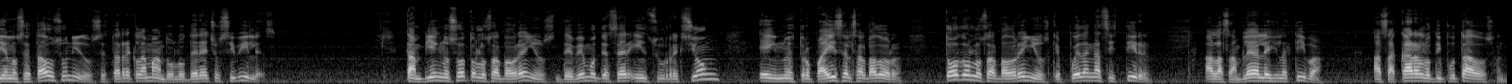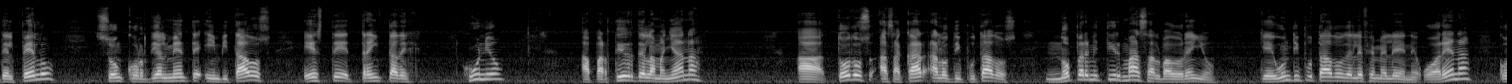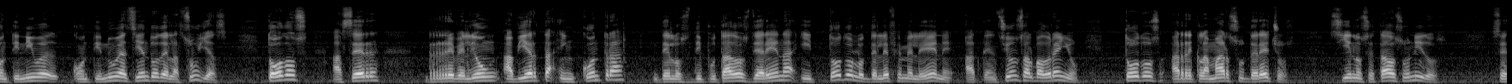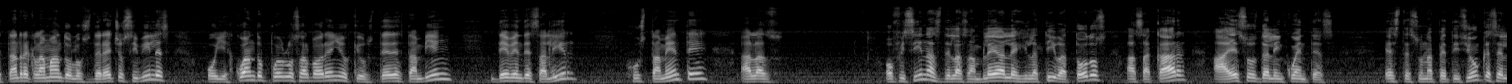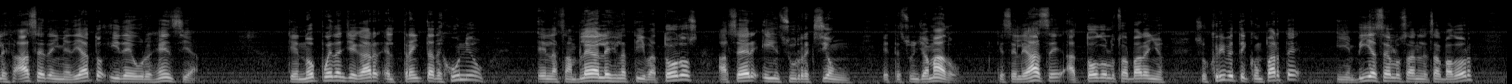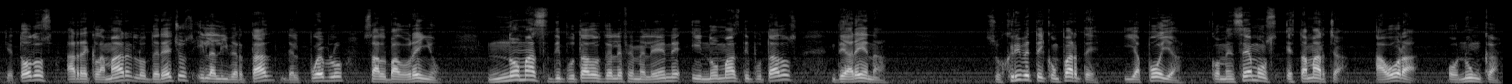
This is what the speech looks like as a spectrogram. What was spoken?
Si en los Estados Unidos se está reclamando los derechos civiles, también nosotros los salvadoreños debemos de hacer insurrección en nuestro país El Salvador. Todos los salvadoreños que puedan asistir a la Asamblea Legislativa a sacar a los diputados del pelo son cordialmente invitados este 30 de junio a partir de la mañana a todos a sacar a los diputados. No permitir más salvadoreño que un diputado del FMLN o Arena continúe, continúe haciendo de las suyas. Todos hacer rebelión abierta en contra de los diputados de Arena y todos los del FMLN. Atención salvadoreño, todos a reclamar sus derechos. Si en los Estados Unidos se están reclamando los derechos civiles, hoy es cuando pueblos salvadoreños que ustedes también deben de salir justamente a las oficinas de la Asamblea Legislativa, todos a sacar a esos delincuentes. Esta es una petición que se les hace de inmediato y de urgencia, que no puedan llegar el 30 de junio en la Asamblea Legislativa, todos a hacer insurrección. Este es un llamado que se le hace a todos los salvadoreños. Suscríbete y comparte y envíaselos a El Salvador, que todos a reclamar los derechos y la libertad del pueblo salvadoreño. No más diputados del FMLN y no más diputados de Arena. Suscríbete y comparte y apoya. Comencemos esta marcha, ahora o nunca.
